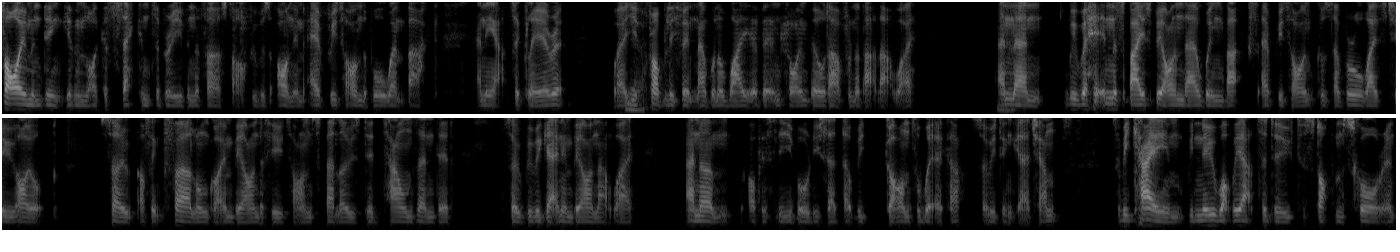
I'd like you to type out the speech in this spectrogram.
Weimann didn't give him like a second to breathe in the first half. He was on him every time the ball went back, and he had to clear it. Where Yeah. you'd probably think they're going to wait a bit and try and build out from the back that way. And then we were hitting the space behind their wing backs every time because they were always too high up. So I think Furlong got him behind a few times. Fellows did. Townsend did. So we were getting him behind that way. And um, obviously you've already said that we got on to Whitaker, so we didn't get a chance. So we came. We knew what we had to do to stop them scoring,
